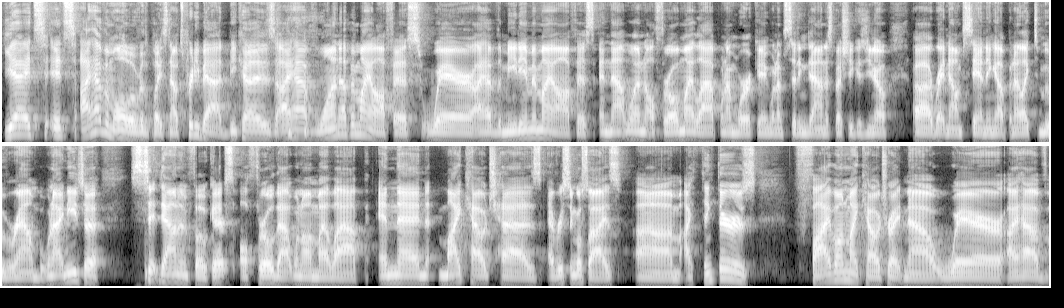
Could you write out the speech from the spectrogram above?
Yeah, it's it's I have them all over the place now. It's pretty bad because I have one up in my office where I have the medium in my office, and that one I'll throw in my lap when I'm working, when I'm sitting down, especially because you know uh, right now I'm standing up and I like to move around. But when I need to sit down and focus, I'll throw that one on my lap, and then my couch has every single size. Um, I think there's five on my couch right now where I have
